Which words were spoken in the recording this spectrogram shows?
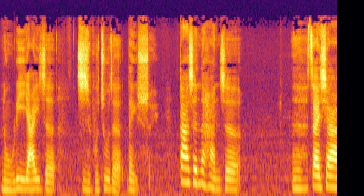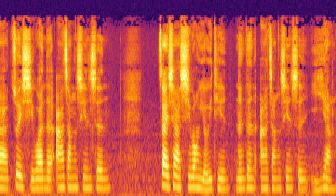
努力压抑着止不住的泪水，大声的喊着：“嗯，在下最喜欢的阿张先生，在下希望有一天能跟阿张先生一样。”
